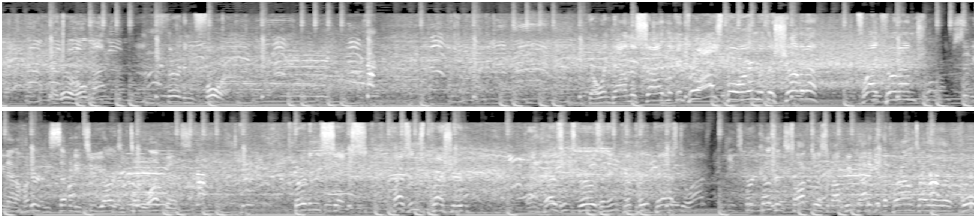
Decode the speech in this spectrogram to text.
Yeah, they're holding on. Third and four. Going down the side, looking for Osborn with a shove and a flag thrown on. Sitting at 172 yards of total offense. Third and six. Cousins pressured. And Cousins throws an incomplete pass to Osborn. Kirk Cousins talked to us about we've got to get the Browns out of their four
